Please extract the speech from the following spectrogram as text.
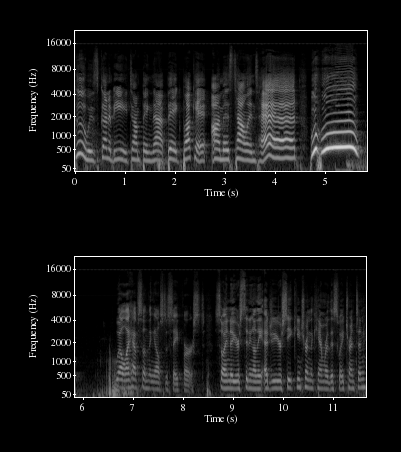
who is going to be dumping that big bucket on Miss Talon's head. Woohoo! Well, I have something else to say first. So I know you're sitting on the edge of your seat. Can you turn the camera this way, Trenton?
